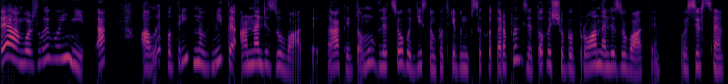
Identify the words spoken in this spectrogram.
а можливо і ні. Так? Але потрібно вміти аналізувати. Так? І тому для цього дійсно потрібен психотерапевт для того, щоб проаналізувати. Ось і все.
